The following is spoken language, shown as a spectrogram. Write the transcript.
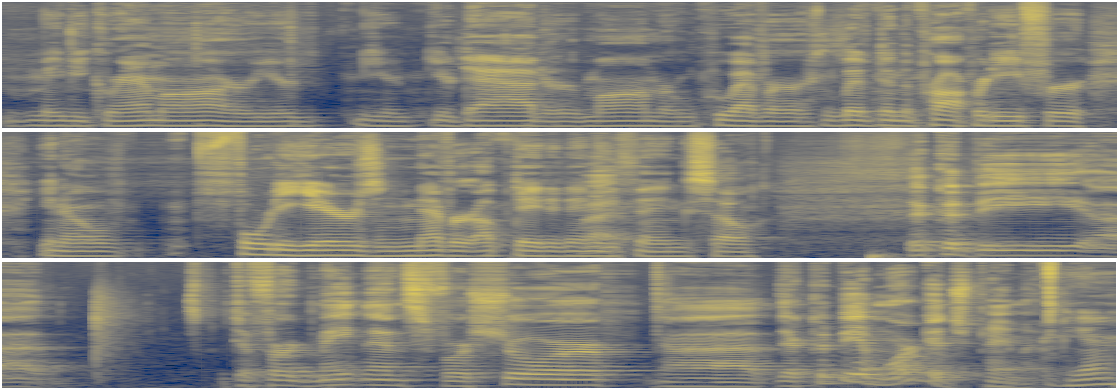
maybe grandma or your your your dad or mom or whoever lived in the property for you know 40 years and never updated anything. So There could be uh, deferred maintenance for sure. Uh, there could be a mortgage payment. yeah,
